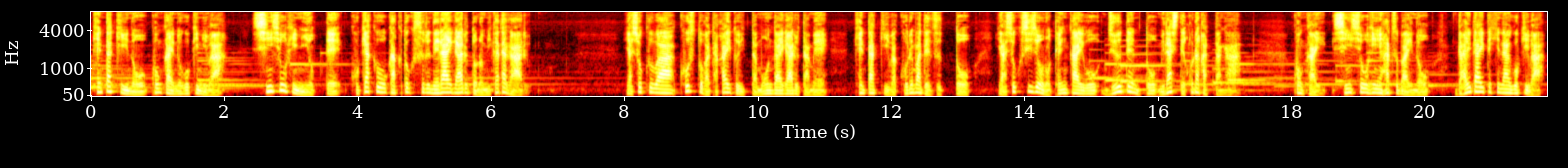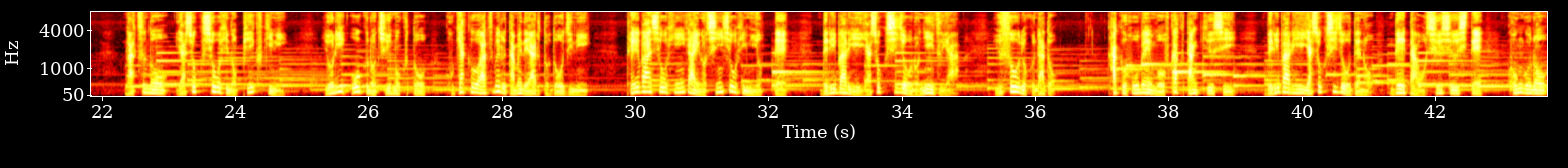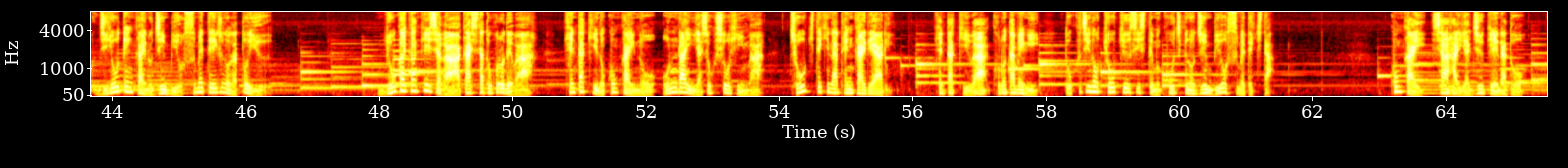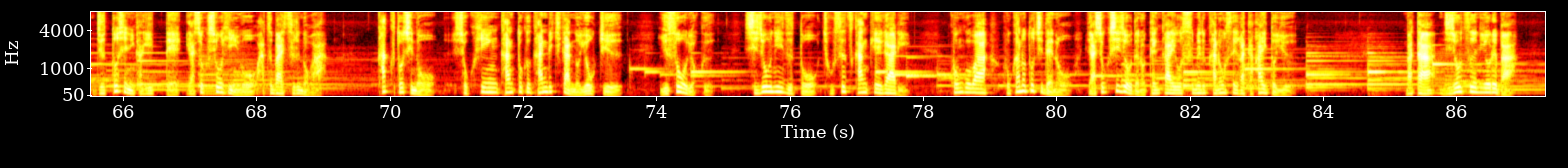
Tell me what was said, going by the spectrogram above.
ケンタッキーの今回の動きには新商品によって顧客を獲得する狙いがあるとの見方がある。夜食はコストが高いといった問題があるためケンタッキーはこれまでずっと夜食市場の展開を重点と見なしてこなかったが今回新商品発売の大々的な動きは夏の夜食消費のピーク期により多くの注目と顧客を集めるためであると同時に定番商品以外の新商品によってデリバリー夜食市場のニーズや輸送力など各方面を深く探求しデリバリー夜食市場でのデータを収集して今後の事業展開の準備を進めているのだという。業界関係者が明かしたところではケンタッキーの今回のオンライン夜食商品は長期的な展開でありケンタッキーはこのために独自の供給システム構築の準備を進めてきた。今回上海や重慶など10都市に限って夜食商品を発売するのは各都市の食品監督管理機関の要求輸送力市場ニーズと直接関係があり今後は他の土地での夜食市場での展開を進める可能性が高いという。また事情通によれば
